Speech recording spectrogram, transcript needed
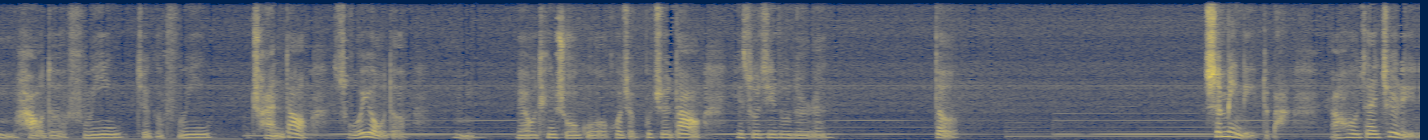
嗯，好的福音，这个福音传到所有的，嗯，没有听说过或者不知道耶稣基督的人的生命里，对吧？然后在这里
